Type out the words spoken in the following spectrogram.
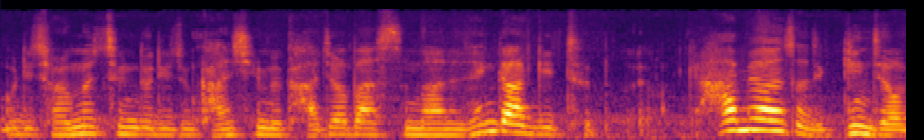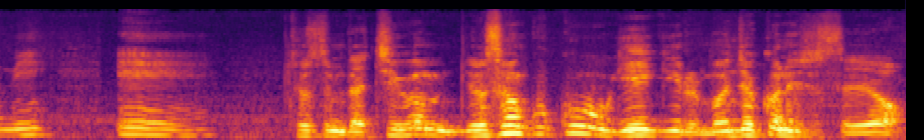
우리 젊은 층들이 좀 관심을 가져봤으면 하는 생각이 들어요. 하면서 느낀 점이 예. 좋습니다. 지금 여성 국국 얘기를 먼저 꺼내셨어요.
